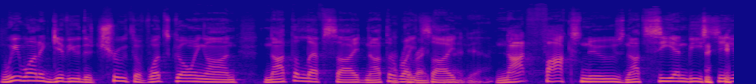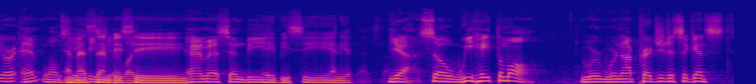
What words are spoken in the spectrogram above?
We want to give you the truth of what's going on, not the left side, not the, right, right side, side, yeah. not Fox News, not CNBC or M- well, CNBC, I like. MSNBC. MSNBC, ABC, any of that. Yeah, so we hate them all. We're, we're not prejudiced against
